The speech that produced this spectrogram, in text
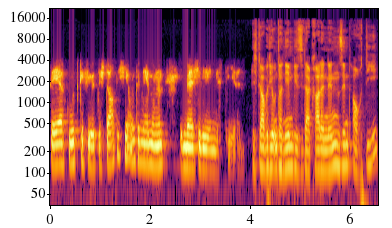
sehr gut geführte staatliche Unternehmungen, in welche wir investieren. Ich glaube, die Unternehmen, die Sie da gerade nennen, sind auch die,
